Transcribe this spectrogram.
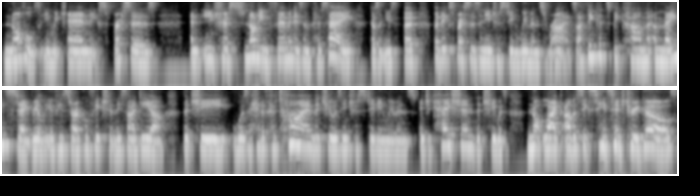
novels in which Anne expresses an interest not in feminism per se, doesn't use the word, but expresses an interest in women's rights. I think it's become a mainstay, really, of historical fiction this idea that she was ahead of her time, that she was interested in women's education, that she was not like other 16th century girls,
